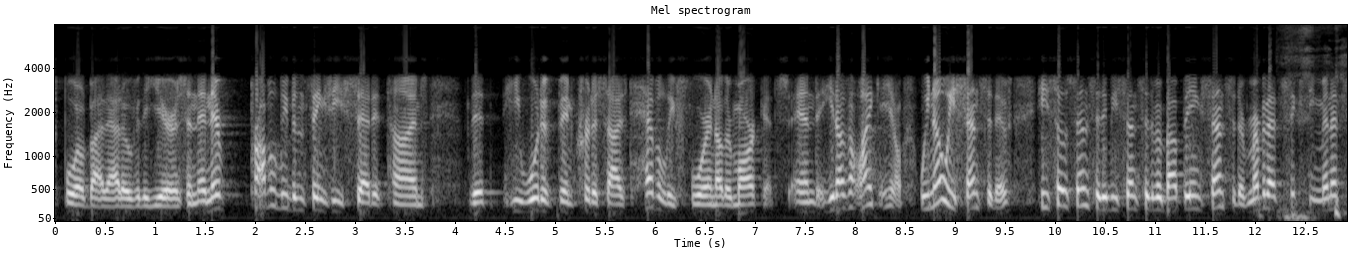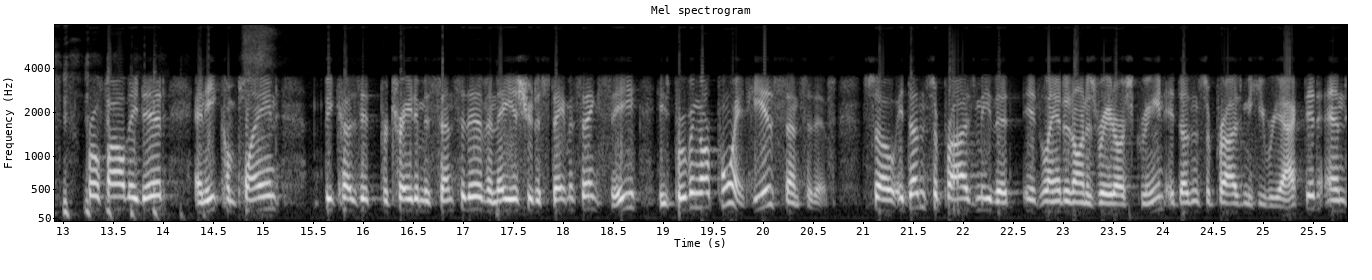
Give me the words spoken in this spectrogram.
spoiled by that over the years. And, and there have probably been things he said at times that he would have been criticized heavily for in other markets. And he doesn't like it. You know, we know he's sensitive. He's so sensitive, he's sensitive about being sensitive. Remember that 60 Minutes profile they did? And he complained because it portrayed him as sensitive, and they issued a statement saying, see, he's proving our point. He is sensitive. So it doesn't surprise me that it landed on his radar screen. It doesn't surprise me he reacted. And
